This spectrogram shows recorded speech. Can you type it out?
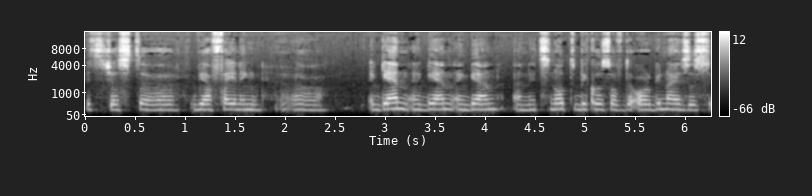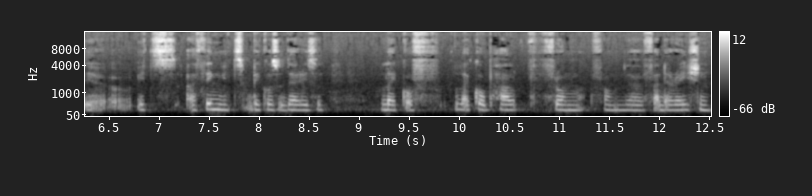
it's just uh, we are failing uh, again, again, again, and it's not because of the organizers. Uh, it's I think it's because there is a lack of lack of help from from the federation.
